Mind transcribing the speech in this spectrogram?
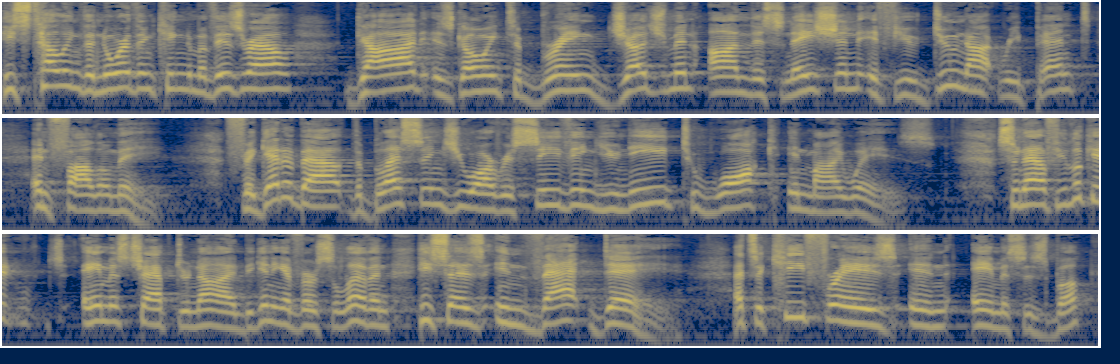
He's telling the northern kingdom of Israel, God is going to bring judgment on this nation if you do not repent and follow me. Forget about the blessings you are receiving. You need to walk in my ways. So now, if you look at Amos chapter 9, beginning at verse 11, he says, In that day, that's a key phrase in Amos's book.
